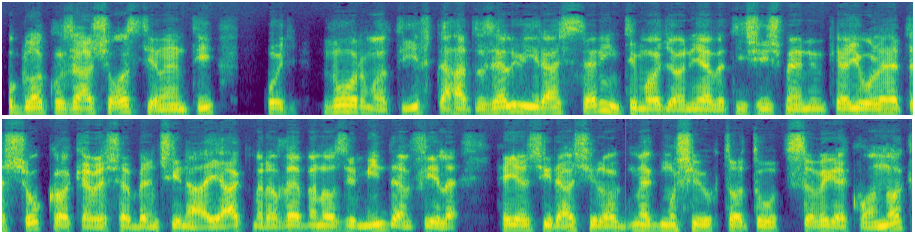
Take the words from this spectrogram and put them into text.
foglalkozása azt jelenti, hogy normatív, tehát az előírás szerinti magyar nyelvet is ismernünk kell, jól lehet, ezt sokkal kevesebben csinálják, mert a webben azért mindenféle helyesírásilag megmosolyogtató szövegek vannak.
